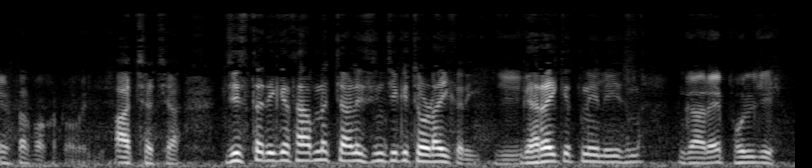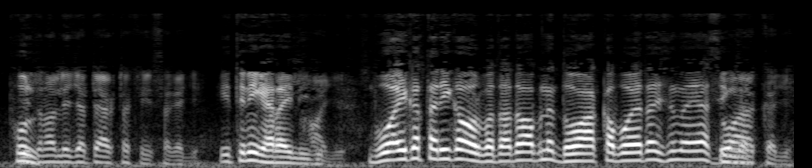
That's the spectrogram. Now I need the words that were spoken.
एक तरफा कटो जी। अच्छा अच्छा। जिस तरीके से आपने चालीस इंची की चौड़ाई करी। गहराई कितनी ली इसमें? गारे फुल जी। फुल। इतना ले जा ट्रैक्टर खींच सके जी। इतनी गहराई ली हाँ जी। बुआई का तरीका और बता दो आपने दो आँख का बोया था इसमें या दो सिंगल? का जी।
